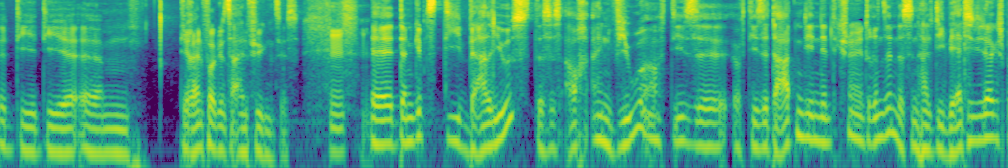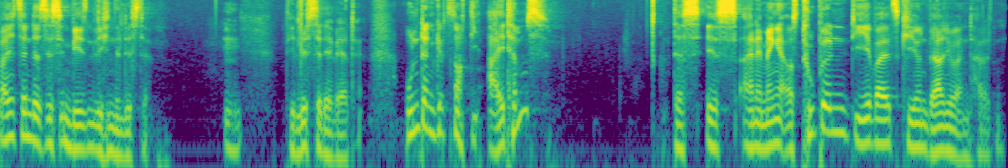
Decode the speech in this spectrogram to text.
die, die ähm, die Reihenfolge des Einfügens ist. Mhm. Äh, dann gibt es die Values, das ist auch ein View auf diese, auf diese Daten, die in dem Dictionary drin sind. Das sind halt die Werte, die da gespeichert sind. Das ist im Wesentlichen eine Liste. Mhm. Die Liste der Werte. Und dann gibt es noch die Items. Das ist eine Menge aus Tupeln, die jeweils Key und Value enthalten.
